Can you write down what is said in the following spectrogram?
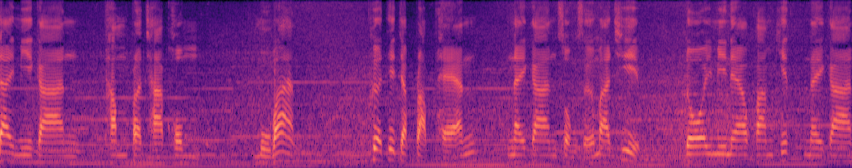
ได้มีการทำประชาคมหมู่บ้าน เพื่อที่จะปรับแผนในการส่งเสริมอาชีพ โดยมีแนวความคิดในการ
